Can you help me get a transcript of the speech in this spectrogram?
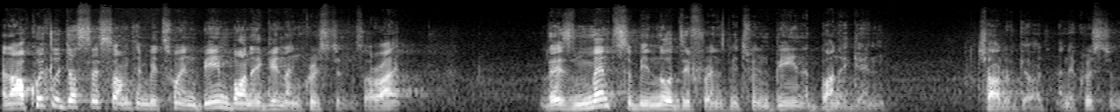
And I'll quickly just say something between being born again and Christians, all right? There's meant to be no difference between being a born again child of God and a Christian.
